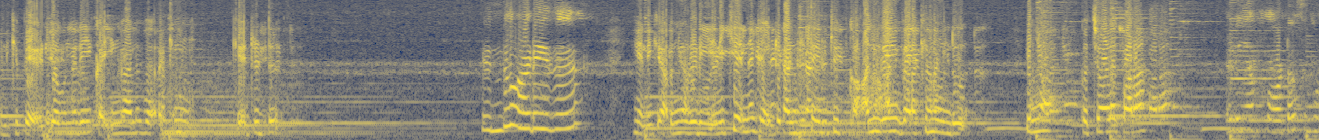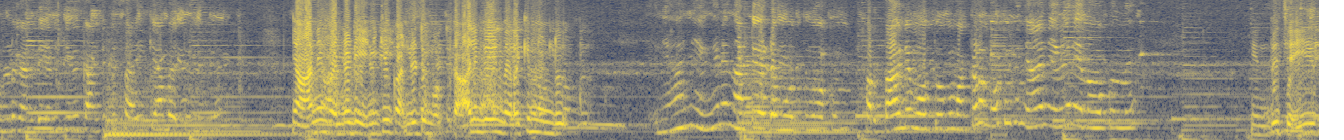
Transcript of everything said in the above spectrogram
എനിക്ക് പേടിയാവുന്നടി. ഈ കൈയും കാലം വിറയ്ക്കുന്നു. കേട്ടിട്ട്. എന്തുവാടി ഇത്? എനിക്ക് അറിഞ്ഞൂടി എനിക്ക് എന്നെ കേട്ട് കണ്ടിട്ട് എനിക്ക് കാലും കൈ വിറയ്ക്കുന്നുണ്ട്. പിന്നെ കൊച്ചുമോളെ പറ. ഞാൻ ഫോട്ടോസ് ഫുള്ള് കണ്ട്. എനിക്ക് ഇത് കണ്ടിട്ട് സഹിക്കാൻ പറ്റുന്നില്ല. ഞാനും കണ്ടടി. എനിക്ക് കണ്ടിട്ട് കാലും കൈയും വിറയ്ക്കുന്നുണ്ട്. ഞാൻ എങ്ങനെ നാട്ടുകാരുടെ മുഖത്ത് നോക്കും? ഭർത്താവിന്റെ മുഖത്ത് നോക്കും? മക്കളെ മുഖത്ത് നോക്കും? ഞാൻ എങ്ങനെയാ നോക്കുന്നത് എന്ത് ചെയ്യും?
